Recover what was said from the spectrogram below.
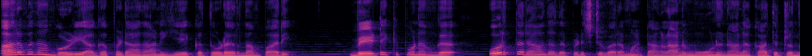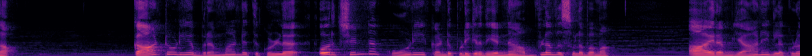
அறுபதாங்கோழி அகப்படாதான்னு ஏக்கத்தோடு இருந்தான் பாரி. வேட்டைக்கு போனவங்க ஒருத்தராவது அதை பிடிச்சிட்டு வரமாட்டாங்களான்னு மூணு நாளாக காத்துட்டு இருந்தான் காட்டுடைய பிரம்மாண்டத்துக்குள்ள ஒரு சின்ன கோழியை கண்டுபிடிக்கிறது என்ன அவ்வளவு சுலபமா? ஆயிரம் யானைகளை கூட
